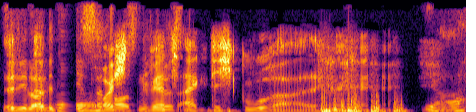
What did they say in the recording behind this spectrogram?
Für die Leute, die es da draußen wir jetzt eigentlich Gural. ja,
